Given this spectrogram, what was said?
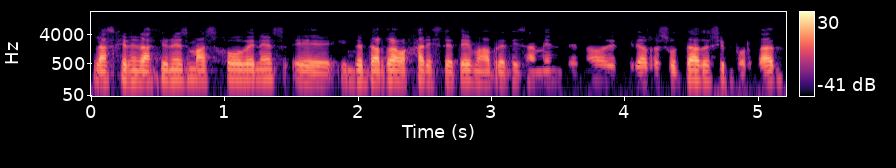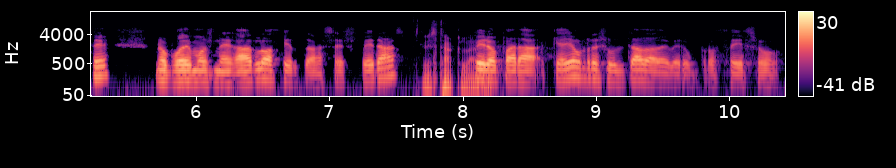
las generaciones más jóvenes eh, intentar trabajar este tema precisamente, ¿no? decir, el resultado es importante, no podemos negarlo a ciertas esferas, pero para que haya un resultado ha de haber un proceso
